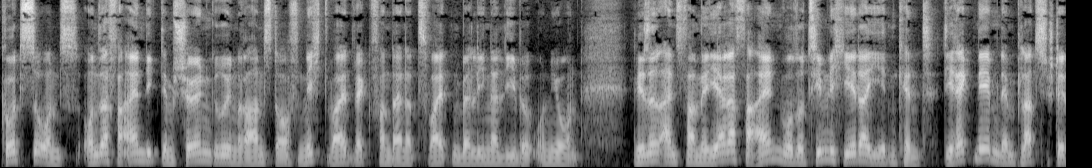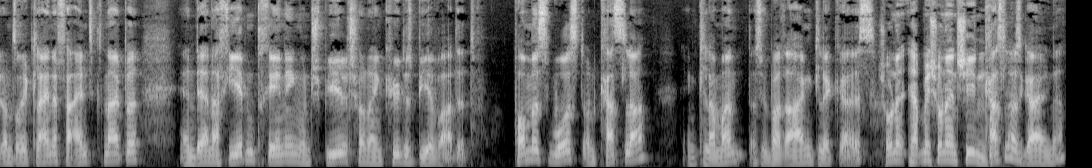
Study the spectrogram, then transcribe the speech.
Kurz zu uns. Unser Verein liegt im schönen grünen Ransdorf, nicht weit weg von deiner zweiten Berliner Liebe Union. Wir sind ein familiärer Verein, wo so ziemlich jeder jeden kennt. Direkt neben dem Platz steht unsere kleine Vereinskneipe, in der nach jedem Training und Spiel schon ein kühles Bier wartet. Pommes, Wurst und Kassler in Klammern, das überragend lecker ist. Schon, ich habe mich schon entschieden. Kassler ist geil, ne?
